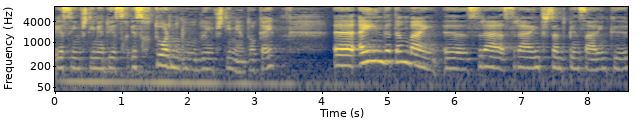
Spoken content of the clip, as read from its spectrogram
esse investimento esse, esse retorno do, do, investimento, ok? Ainda também será, será interessante pensarem que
